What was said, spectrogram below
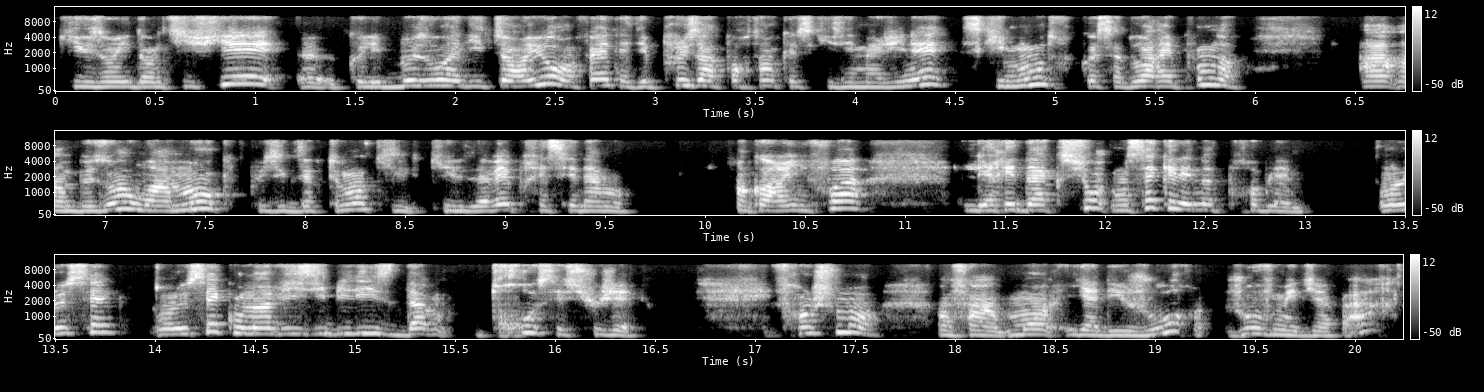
qu'ils ont identifié euh, que les besoins éditoriaux en fait étaient plus importants que ce qu'ils imaginaient, ce qui montre que ça doit répondre à un besoin ou un manque plus exactement qu'ils avaient précédemment. Encore une fois, les rédactions, on sait quel est notre problème. On le sait. On le sait qu'on invisibilise trop ces sujets. Franchement, enfin, moi, il y a des jours, j'ouvre Mediapart,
